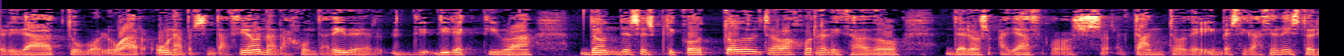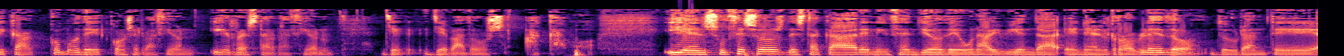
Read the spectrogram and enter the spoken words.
posterioridad tuvo lugar una presentación a la Junta Directiva donde se explicó todo el trabajo realizado de los hallazgos, tanto de investigación histórica como de conservación y restauración llevados a cabo. Y en sucesos destacar el incendio de una vivienda en el Robledo durante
